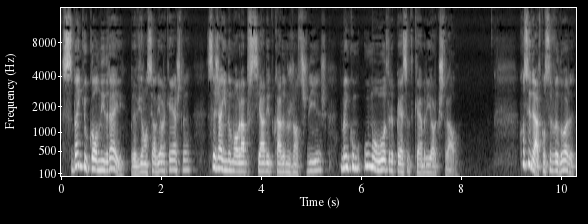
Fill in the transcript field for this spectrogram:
Se bem que o Kol Nidrei, para violoncelo e orquestra, seja ainda uma obra apreciada e tocada nos nossos dias, bem como uma ou outra peça de câmara e orquestral. Considerado conservador,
